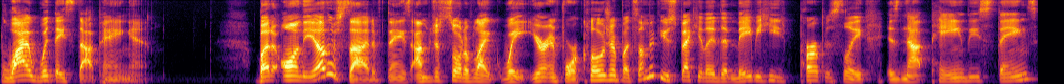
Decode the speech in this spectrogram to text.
Why would they stop paying it? But on the other side of things, I'm just sort of like, wait, you're in foreclosure. But some of you speculated that maybe he purposely is not paying these things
